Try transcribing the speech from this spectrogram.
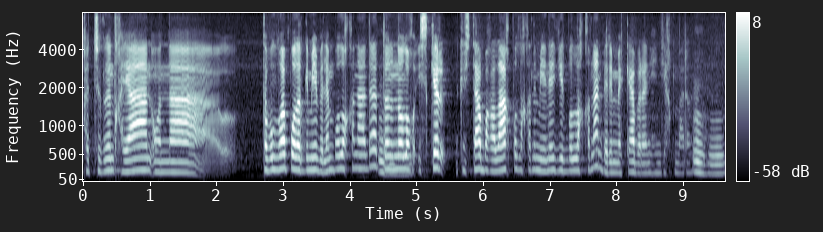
качыгын каян, онна табылбап боларга мен белем болаканада, тонын олох искер күстә багалак болаканы мене дир болакана беремеккә баран хиндияхпын барам.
